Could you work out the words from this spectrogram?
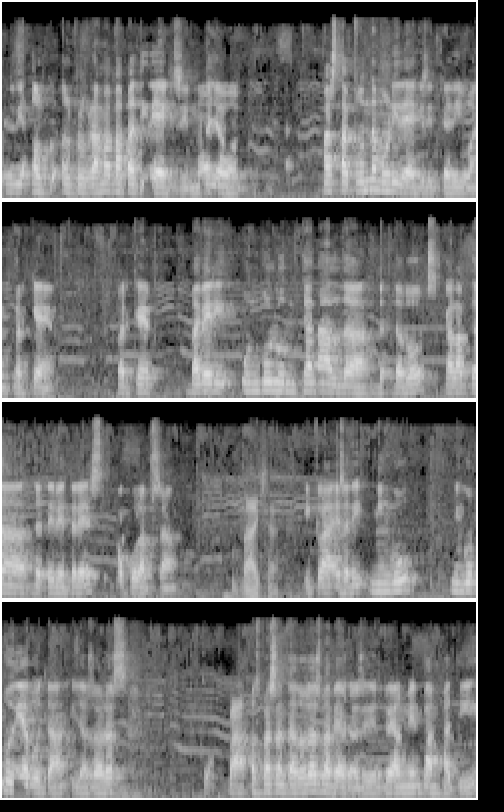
el, el programa va patir d'èxit, no? Allò, va estar a punt de morir d'èxit, que diuen. Per què? Perquè va haver-hi un volum tan alt de, de, de vots que l'app de, de TV3 va col·lapsar. Vaja. I clar, és a dir, ningú, ningú podia votar i aleshores clar, els presentadors es va veure, és a dir, realment van patir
